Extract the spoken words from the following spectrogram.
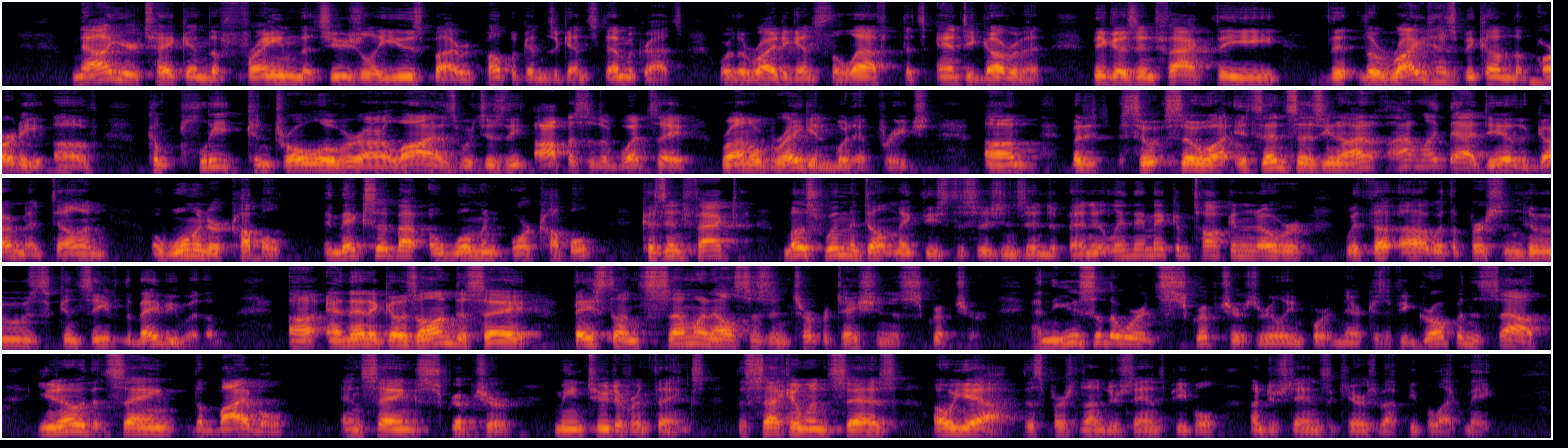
now you're taking the frame that's usually used by Republicans against Democrats or the right against the left that's anti government, because in fact the, the the right has become the party of complete control over our lives, which is the opposite of what say Ronald Reagan would have preached. Um, but it, so so uh, it then says, you know, I don't, I don't like the idea of the government telling a woman or couple. It makes it about a woman or couple because in fact most women don't make these decisions independently. They make them talking it over with the uh, with the person who's conceived the baby with them. Uh, and then it goes on to say, based on someone else's interpretation of scripture. And the use of the word scripture is really important there because if you grow up in the South, you know that saying the Bible and saying scripture mean two different things. The second one says, oh, yeah, this person understands people, understands and cares about people like me.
